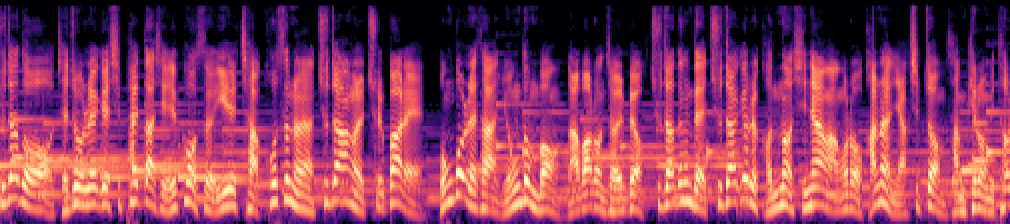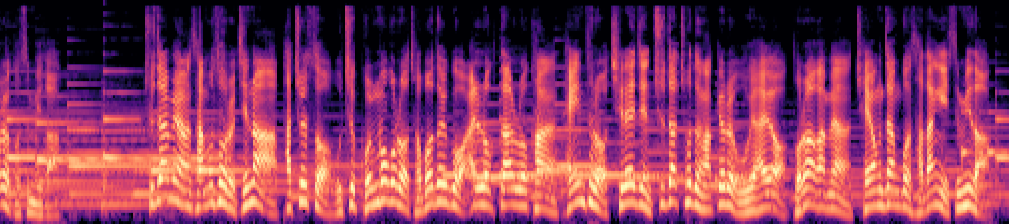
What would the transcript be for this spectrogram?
추자도 제주 올레길 18-1코스 2일차 코스는 추자항을 출발해 봉골레산 용둔봉 나바론 절벽 추자등대 추자교를 건너 신양항으로 가는 약 10.3km를 걷습니다. 추자면 사무소를 지나 파출소 우측 골목으로 접어들고 알록달록한 페인트로 칠해진 추자초등학교를 우회하여 돌아가면 최영장군 사당이 있습니다.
